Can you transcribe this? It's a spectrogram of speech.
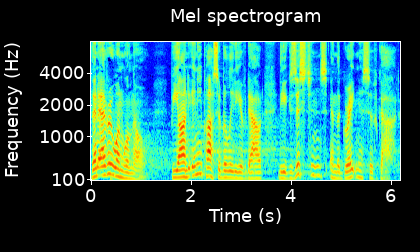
Then everyone will know, beyond any possibility of doubt, the existence and the greatness of God.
